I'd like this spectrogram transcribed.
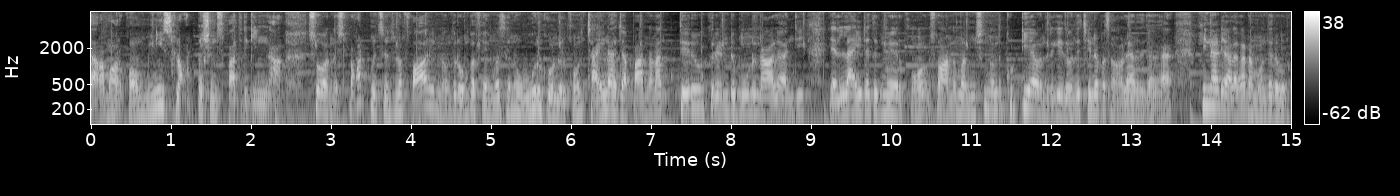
தரமாக இருக்கும். மினி ஸ்லாட் மிஷின்ஸ் பார்த்துருக்கீங்களா? ஸோ அந்த ஸ்லாட் மிஷின்ஸ்லாம் ஃபாரின் வந்து ரொம்ப ஃபேமஸ் ஏன்னா ஊருக்கு ஒன்று இருக்கும். சைனா ஜப்பான் ஆனால் தெருவுக்கு ரெண்டு மூணு நாலு அஞ்சு எல்லா ஐட்டத்துக்குமே இருக்கும். ஸோ அந்த மாதிரி மிஷின் வந்து குட்டியாக வந்திருக்கு. இது வந்து சின்ன பசங்க விளையாடுறதுக்காக. பின்னாடி அழகாக நம்ம வந்து ஒரு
